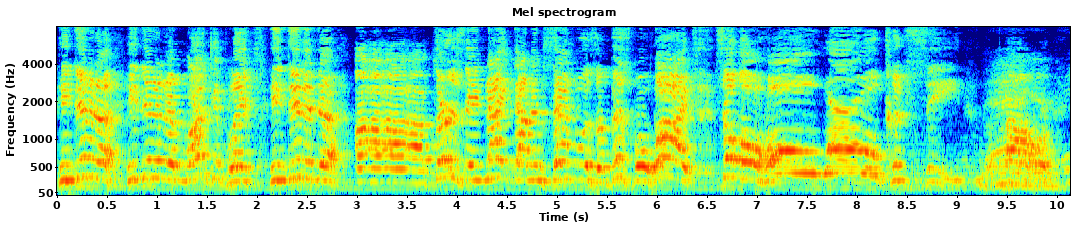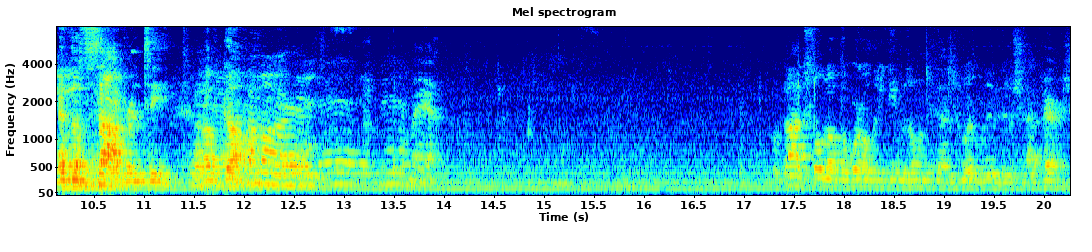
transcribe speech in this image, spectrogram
He did it. At, he did it at marketplace. He did it uh, uh, uh, Thursday night down in San Luis Obispo. Why? So the whole world could see the power and the sovereignty of God. Come on. God so loved the world that he gave his only begotten whoever believes in him should not perish,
